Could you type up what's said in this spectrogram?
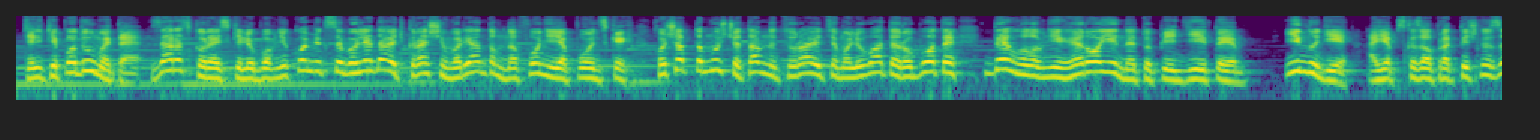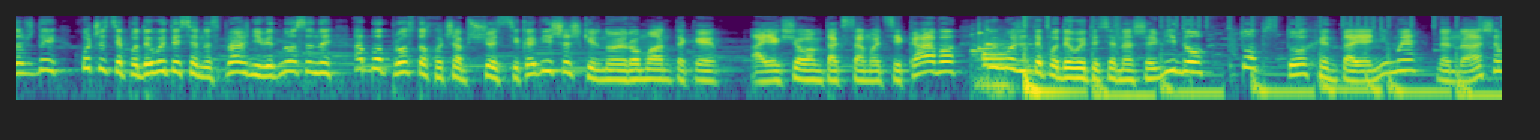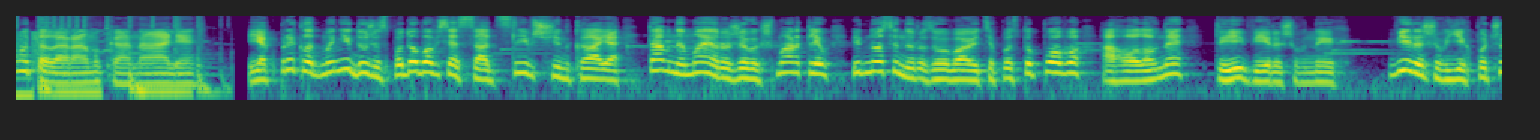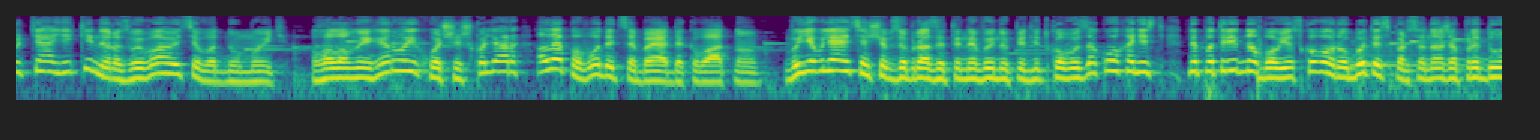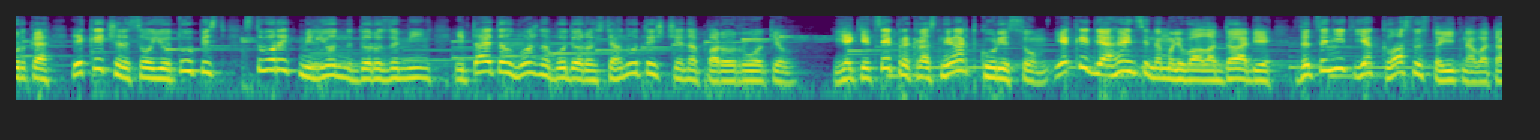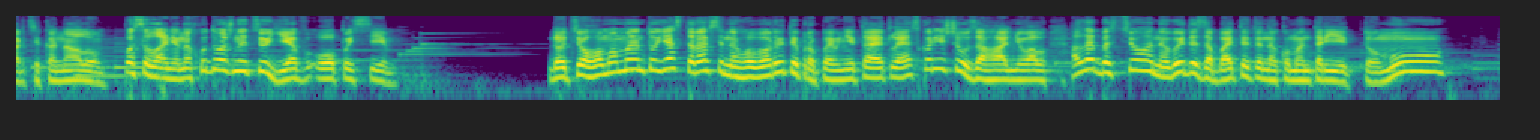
Тільки подумайте, зараз корейські любовні комікси виглядають кращим варіантом на фоні японських, хоча б тому, що там не цураються малювати роботи, де головні герої не тупі діти. Іноді, а я б сказав практично завжди, хочеться подивитися на справжні відносини або просто хоча б щось цікавіше шкільної романтики. А якщо вам так само цікаво, ви можете подивитися наше відео топ 100 хентай аніме на нашому телеграм-каналі. Як приклад, мені дуже сподобався сад слів Шінкая. Там немає рожевих шмарклів, відносини розвиваються поступово, а головне, ти віриш в них. Віриш в їх почуття, які не розвиваються в одну мить. Головний герой, хоч і школяр, але поводить себе адекватно. Виявляється, щоб зобразити невинну підліткову закоханість, не потрібно обов'язково робити з персонажа придурка, який через свою тупість створить мільйон недорозумінь, і тайтл можна буде розтягнути ще на пару років. Як і цей прекрасний арт Курісу, який для агенції намалювала Дабі. Зацініть, як класно стоїть на аватарці каналу. Посилання на художницю є в описі. До цього моменту я старався не говорити про певні тайтли, а скоріше узагальнював, але без цього не вийде забайтити на коментарі. Тому.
